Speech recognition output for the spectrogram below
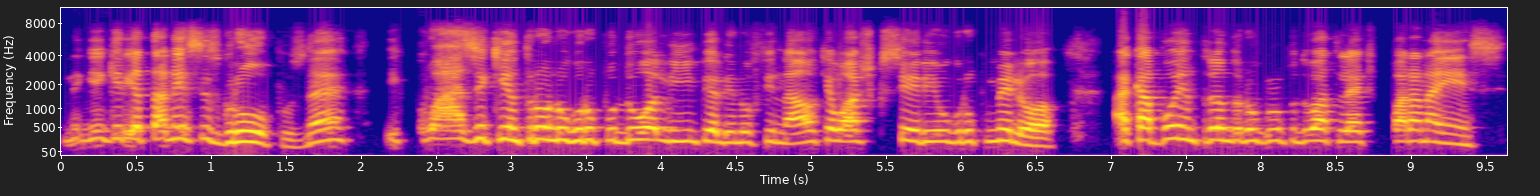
ninguém queria estar nesses grupos, né? E quase que entrou no grupo do Olímpia ali no final, que eu acho que seria o grupo melhor. Acabou entrando no grupo do Atlético Paranaense.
